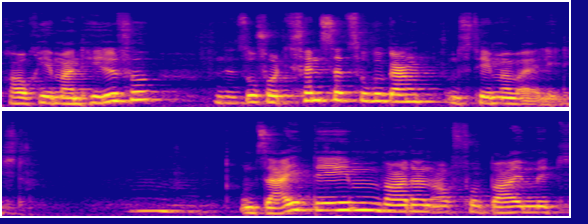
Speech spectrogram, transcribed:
braucht jemand Hilfe? Und dann sofort das Fenster zugegangen und das Thema war erledigt. Und seitdem war dann auch vorbei mit,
